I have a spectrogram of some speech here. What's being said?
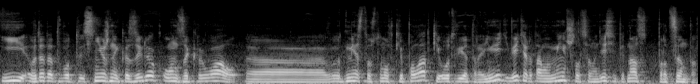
и вот этот вот снежный козырек, он закрывал э, вот место установки палатки от ветра. И ветер там уменьшился на 10-15%. То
